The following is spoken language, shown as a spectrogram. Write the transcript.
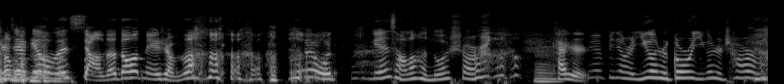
直接给我们想的都那什么了，对我联想了很多事儿，嗯，开始因为毕竟是一个是勾，一个是叉嘛。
